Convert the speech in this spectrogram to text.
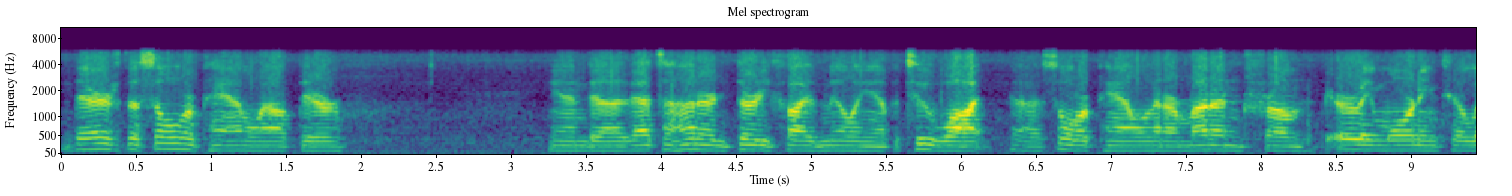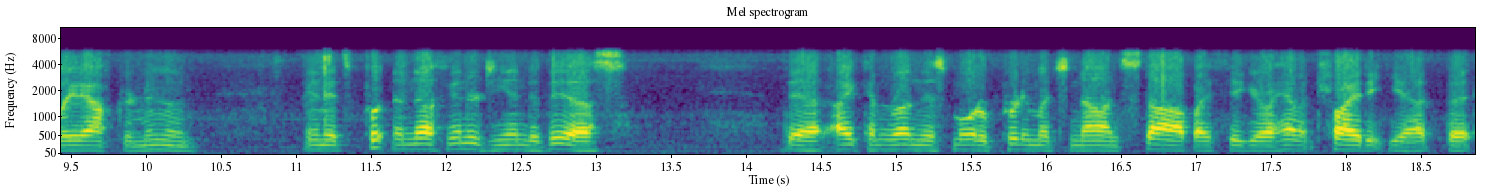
there's the solar panel out there and uh, that's 135 milliamp, a 2 watt uh, solar panel and I'm running from early morning till late afternoon and it's putting enough energy into this that I can run this motor pretty much non-stop. I figure I haven't tried it yet, but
